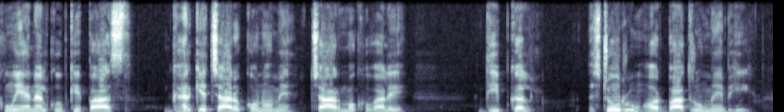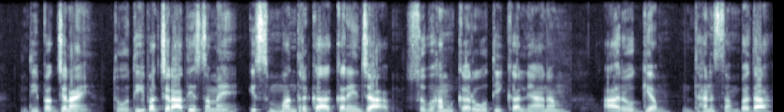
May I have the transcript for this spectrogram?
कुएँ या नलकूप के पास, घर के चारों कोनों में चार मुख वाले दीपकल, स्टोर रूम और बाथरूम में भी दीपक जलाएँ। तो दीपक जलाते समय इस मंत्र का करें जाप। शुभम करोति कल्याणम, आरोग्यम धन संपदा,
